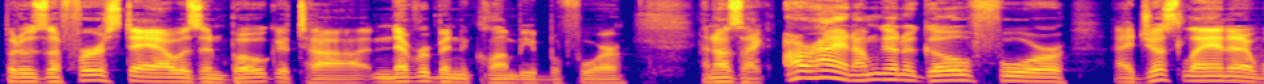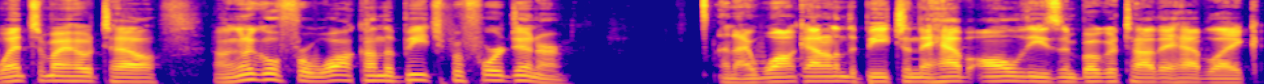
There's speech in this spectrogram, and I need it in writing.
But it was the first day I was in Bogota. Never been to Colombia before, and I was like, all right, I'm gonna go for. I just landed. I went to my hotel. I'm gonna go for a walk on the beach before dinner and I walk out on the beach, and they have all of these in Bogota. They have like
